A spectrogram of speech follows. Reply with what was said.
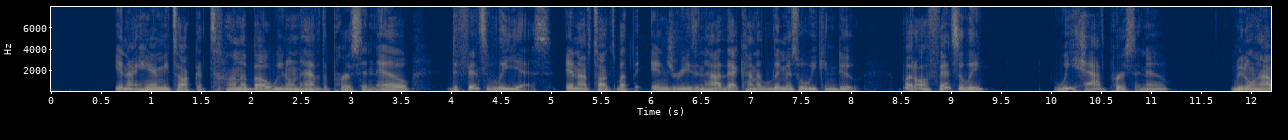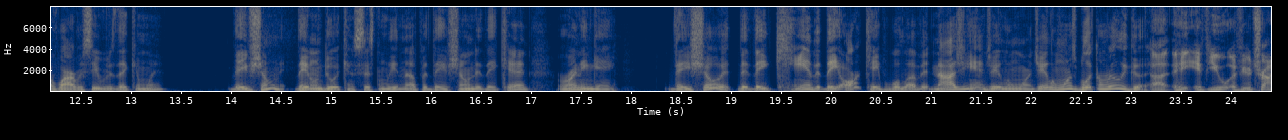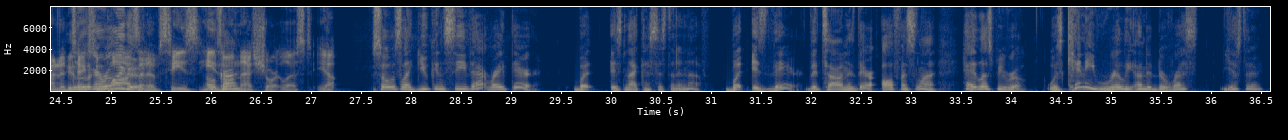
You're not hearing me talk a ton about we don't have the personnel. Defensively, yes. And I've talked about the injuries and how that kind of limits what we can do. But offensively, we have personnel. We don't have wide receivers that can win. They've shown it. They don't do it consistently enough, but they've shown that they can. Running game, they show it that they can, that they are capable of it. Najee and Jaylen Warren. Jaylen Warren's looking really good. Uh, if you if you're trying to He's take some really good. positives, he's he's Okay. on that short list. Yep. So it's like you can see that right there, but it's not consistent enough. But it's there. The talent is there. Offensive line. Hey, let's be real. Was Kenny really under duress yesterday?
